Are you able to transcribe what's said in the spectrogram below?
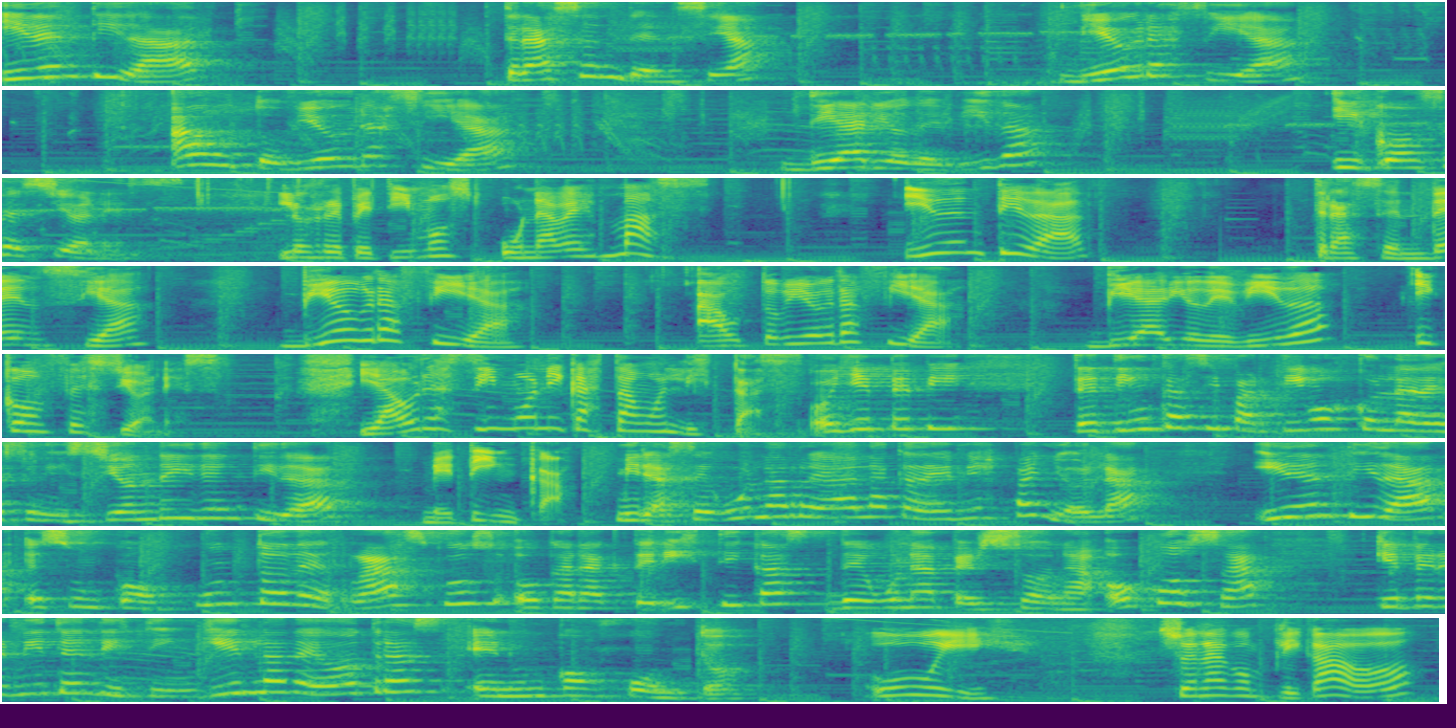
identidad, trascendencia, biografía, autobiografía, diario de vida y confesiones. Los repetimos una vez más. Identidad, trascendencia, biografía, autobiografía, diario de vida y confesiones. Y ahora sí, Mónica, estamos listas. Oye, Pepi, ¿te tinca si partimos con la definición de identidad? Me tinca. Mira, según la Real Academia Española, identidad es un conjunto de rasgos o características de una persona o cosa que permiten distinguirla de otras en un conjunto. Uy, suena complicado,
